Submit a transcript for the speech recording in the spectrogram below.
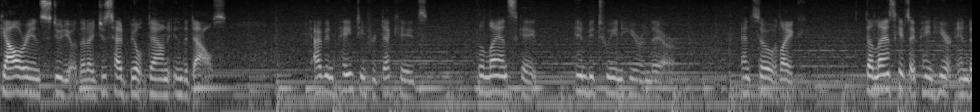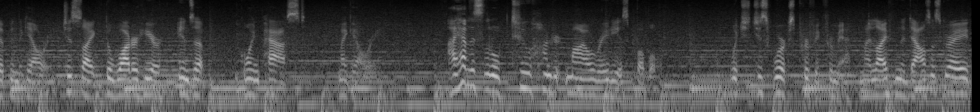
gallery and studio that I just had built down in the Dalles. I've been painting for decades the landscape in between here and there. And so like the landscapes I paint here end up in the gallery, just like the water here ends up going past my gallery. I have this little 200 mile radius bubble, which just works perfect for me. My life in the Dalles is great,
